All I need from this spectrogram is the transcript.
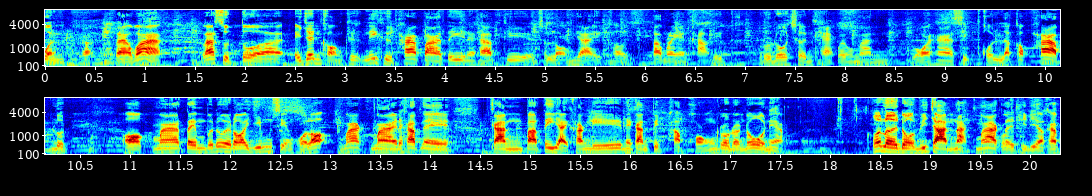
วรครับแต่ว่าล่าสุดตัวเอเจนต์ของนี่คือภาพปาร์ตี้นะครับ ที่ฉลองใหญ่เขาตามรายงานข่าวที่โรนัลโดเชิญแขกไปประมาณ 150 คน แล้วก็ภาพหลุดออกมาเต็มไปด้วยรอยยิ้มเสียงหัวเราะมากมายนะครับ ในการปาร์ตี้ใหญ่ครั้งนี้ในการปิดผับของโรนัลโดเนี่ยก็เลยโดนวิจารณ์หนักมากเลยทีเดียวครับ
